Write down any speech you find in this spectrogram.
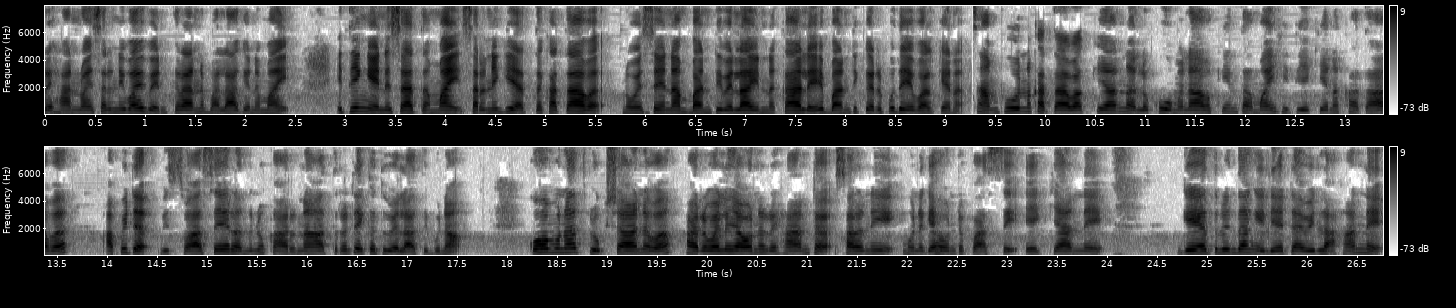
රෙහන්වයි සරණිවයි වෙන් කරන්න බලාගෙනමයි. ඉතින් ඒ නිසා තමයි සරණිගේ ඇත්ත කතාව නොයසේනම් බන්ටි වෙලා ඉන්න කාලේ බන්ටි කරපු දේවල් ගැන සම්පූර්ණ කතාවක් කියන්න ලොකු උමනාවකින් තමයි හිටියේ කියන කතාව අපිට විශ්වාසයේ රඳුණු කාරණා අතරට එකතු වෙලා තිබුණා. කොහොමුණත් රුක්ෂානව හරවල යවන රෙහාන්ට සරණී මුණ ගැහුන්ට පස්සේ ඒ කියන්නේ ගේ ඇතුළින් ඉඳන් එළියට ඇවිල්ලා අහන්නේ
